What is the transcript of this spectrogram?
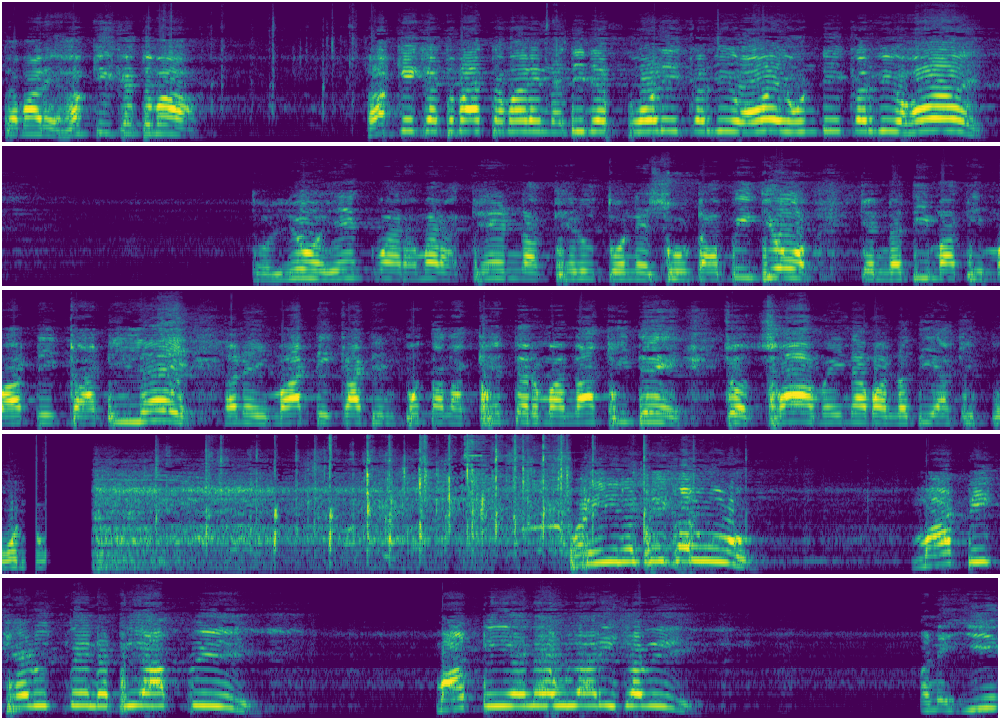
તમારે હકીકતમાં હકીકતમાં તમારે નદીને પોળી કરવી હોય, ઊંડી કરવી હોય તો લ્યો, એકવાર અમારા ઘેરના ખેડૂતોને છૂટ આપી દો કે નદીમાંથી માટી કાઢી લે અને એ માટી કાઢીને પોતાના ખેતરમાં નાખી દે. જો છ મહિનામાં નદી આખી પોડ પણ એ નથી કરવું. માટી ખેડૂતને નથી આપવી. માટી એને ઉલાડી જવી. અને ઈ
